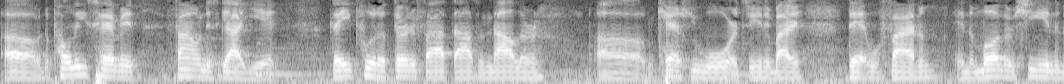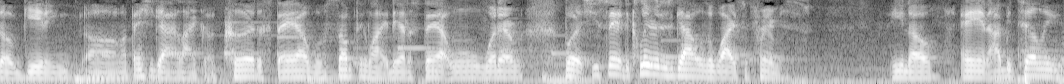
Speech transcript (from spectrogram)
uh, the police haven't found this guy yet. They put a thirty-five thousand dollar um, cash reward to anybody that will find him. And the mother, she ended up getting, um, I think she got like a cut, a stab, or something like that, a stab wound, whatever. But she said to clear this guy was a white supremacist. You know, and I be telling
